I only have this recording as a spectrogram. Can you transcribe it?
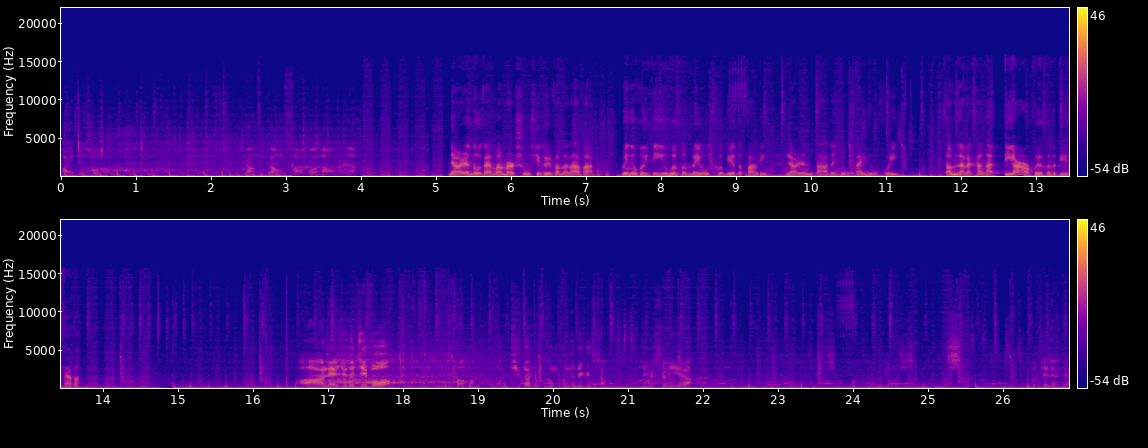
哎，这个后手，刚刚扫过脑门啊。两人都在慢慢熟悉对方的打法。魏宁辉第一回合没有特别的发力，两人打的有来有回。咱们再来看看第二回合的比赛吧。啊，连续的击服，我们听到这砰砰的这个响，这个声音啊。这两下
